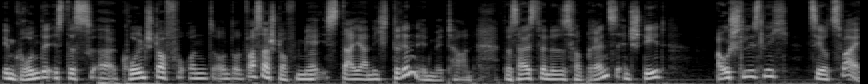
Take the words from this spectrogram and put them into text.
im Grunde ist das äh, Kohlenstoff und, und, und Wasserstoff. Mehr ist da ja nicht drin in Methan. Das heißt, wenn du das verbrennst, entsteht ausschließlich CO2 ähm,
